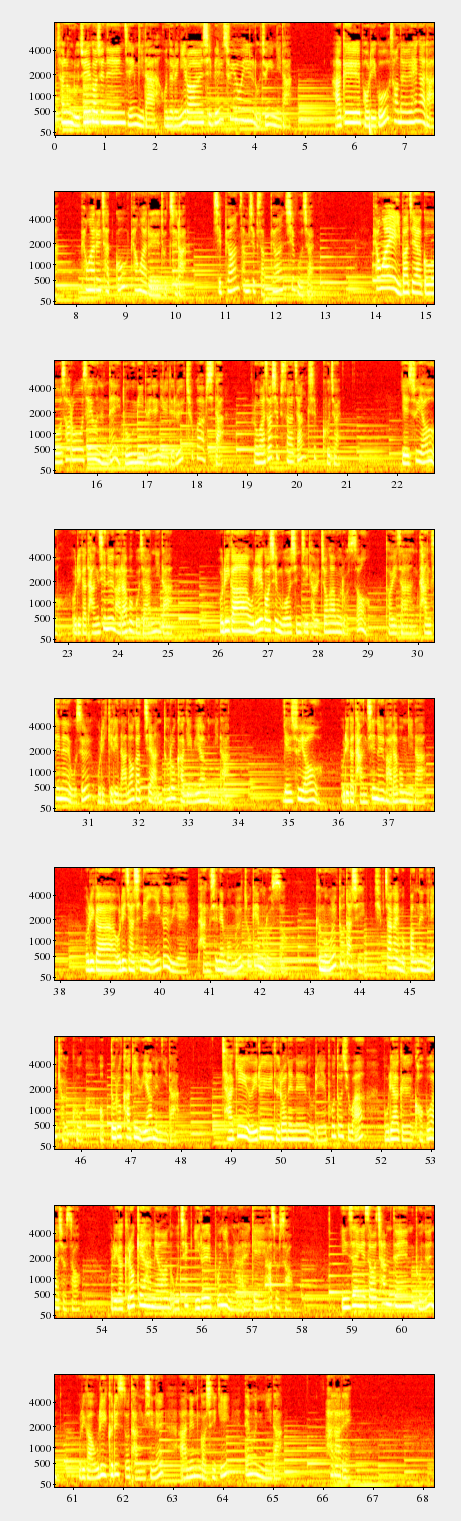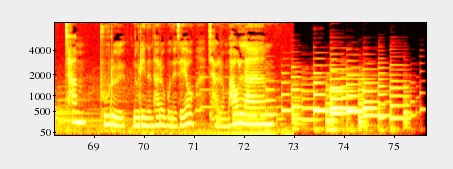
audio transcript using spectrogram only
샬롬 로주 읽어주는 제입니다. 오늘은 1월 10일 수요일 로중입니다. 악을 버리고 선을 행하라. 평화를 찾고 평화를 조치라. 시편 34편 15절. 평화에 이바지하고 서로 세우는데 도움이 되는 일들을 추구합시다. 로마서 14장 19절. 예수여, 우리가 당신을 바라보고자 합니다. 우리가 우리의 것이 무엇인지 결정함으로써 더 이상 당신의 옷을 우리끼리 나눠 갖지 않도록 하기 위함입니다. 예수여, 우리가 당신을 바라봅니다. 우리가 우리 자신의 이익을 위해 당신의 몸을 쪼갰으로써 그 몸을 또다시 십자가에 못 박는 일이 결코 없도록 하기 위함입니다. 자기 의를 드러내는 우리의 포도주와 모략을 거부하셔서 우리가 그렇게 하면 오직 이를 뿐임을 알게 하소서. 인생에서 참된 분은 우리가 우리 그리스도 당신을 아는 것이기 때문입니다. 하라레. 참 부를 누리는 하루 보내세요. 샬롬 하울람.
